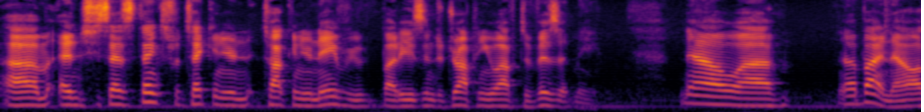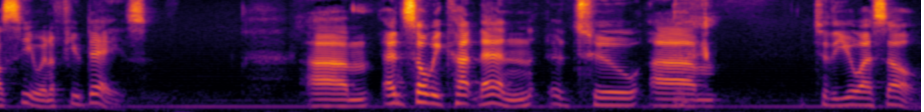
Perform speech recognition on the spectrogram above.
Um, and she says, "Thanks for taking your talking your Navy buddies into dropping you off to visit me. Now, uh, uh, bye. Now I'll see you in a few days." Um, and so we cut then to um, to the USO,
